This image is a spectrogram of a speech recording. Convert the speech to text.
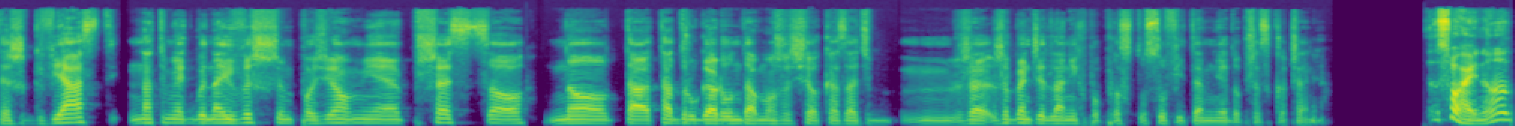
też gwiazd na tym jakby najwyższym poziomie, przez co no, ta, ta druga runda może się okazać, mm, że, że będzie dla nich po prostu sufitem nie do przeskoczenia. Słuchaj, no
